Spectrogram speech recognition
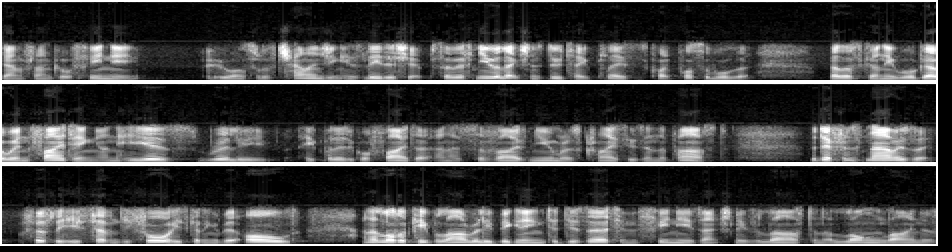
Gianfranco Fini who are sort of challenging his leadership. So if new elections do take place, it's quite possible that Berlusconi will go in fighting, and he is really a political fighter and has survived numerous crises in the past. The difference now is that, firstly, he's 74, he's getting a bit old, and a lot of people are really beginning to desert him. Fini is actually the last in a long line of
